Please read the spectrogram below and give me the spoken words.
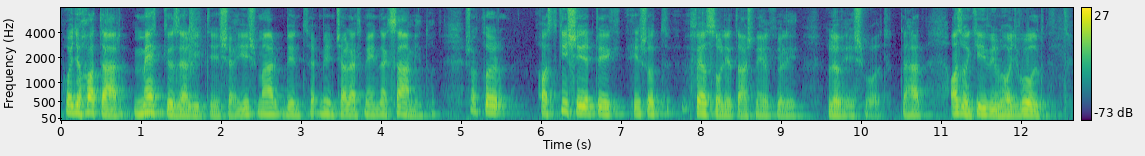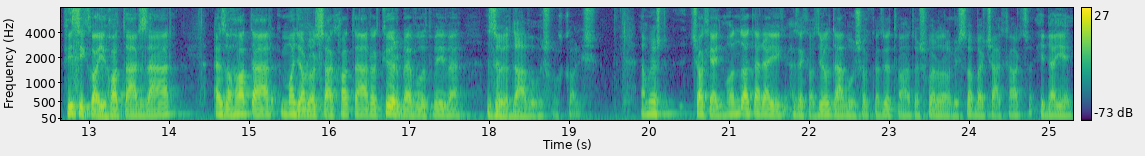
hogy a határ megközelítése is már bűncselekménynek számított. És akkor azt kísérték, és ott felszólítás nélküli lövés volt. Tehát azon kívül, hogy volt fizikai határzár, ez a határ, Magyarország határa körbe volt véve zöldávósokkal is. Na most csak egy mondat erejéig, ezek a zöldávósok az 56-os forradalom és szabadságharc idején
